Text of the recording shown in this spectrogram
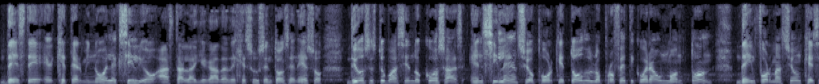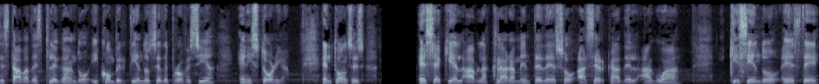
desde que terminó el exilio hasta la llegada de Jesús. Entonces en eso Dios estuvo haciendo cosas en silencio porque todo lo profético era un montón de información que se estaba desplegando y convirtiéndose de profecía en historia. Entonces, Ezequiel habla claramente de eso acerca del agua que siendo este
